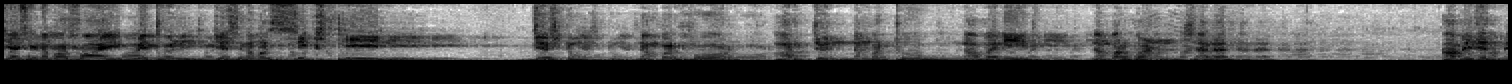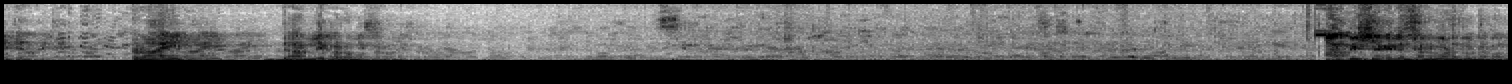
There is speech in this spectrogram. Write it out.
Jersey number five Mithun jersey number sixteen Jishnu number four Arjun number two Navaneeth number one Sarath Abhijith Rai the libero അഭിഷേകിന്റെ സർവോട് തുടക്കം.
